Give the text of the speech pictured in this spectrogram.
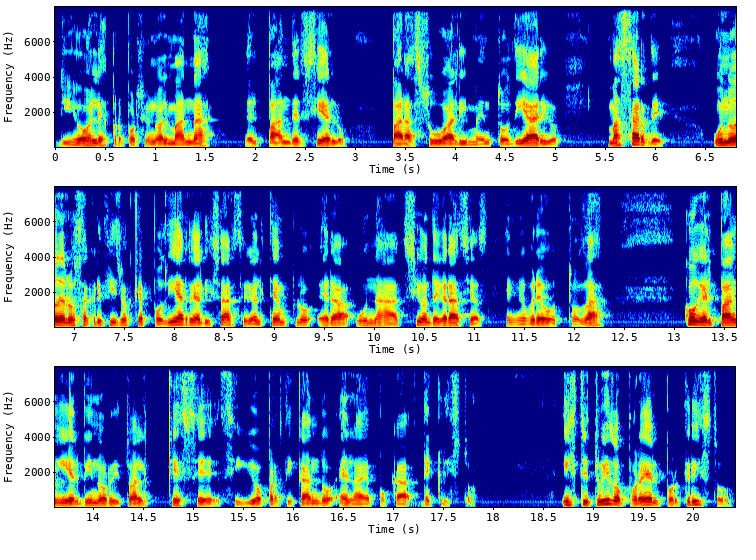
Dios les proporcionó el maná, el pan del cielo, para su alimento diario más tarde, uno de los sacrificios que podía realizarse en el templo era una acción de gracias, en hebreo todá, con el pan y el vino ritual que se siguió practicando en la época de Cristo. Instituido por Él, por Cristo,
